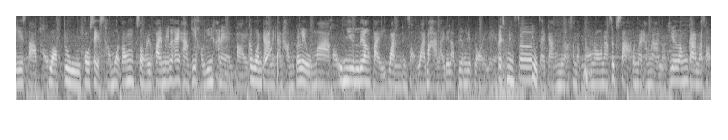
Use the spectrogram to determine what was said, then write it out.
ที่สตาฟเขา walk through process ทั้งหมดต้องส่ง requirement เพื่อให้ทางพี่เขายื่นคะแนนไป กระบวนการในการทำก็เร็วมากเพราอุ้มยื่นเรื่องไปวันถึง 2 วันมหาลัยได้รับเรื่องเรียบร้อยแล้วเวสต์มินสเตอร์อยู่ใจกลางเมืองสำหรับน้องๆนักศึกษาคนวัยทำงานเนาะที่ต้องการมาสอบ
